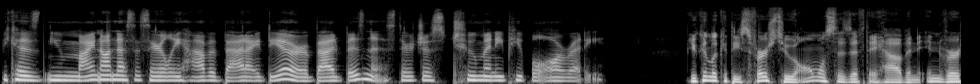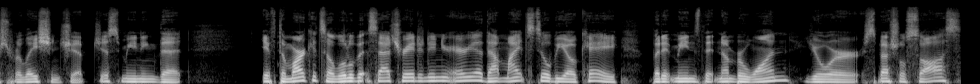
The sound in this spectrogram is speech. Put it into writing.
because you might not necessarily have a bad idea or a bad business. There's just too many people already. You can look at these first two almost as if they have an inverse relationship, just meaning that if the market's a little bit saturated in your area, that might still be okay, but it means that number one, your special sauce,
